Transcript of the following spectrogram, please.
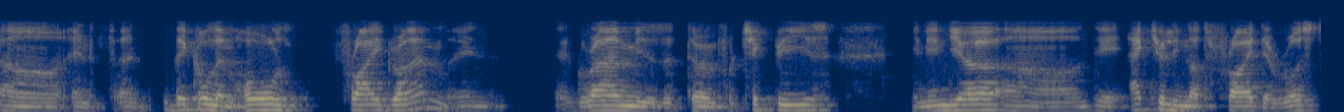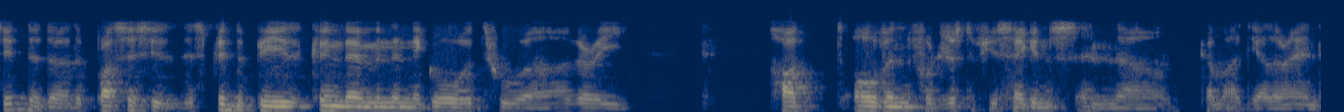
uh, and, they call them whole fried gram, and gram is a term for chickpeas. In India, uh, they actually not fried, they're roasted. The, process is they split the peas, clean them, and then they go through a very hot oven for just a few seconds and uh, come out the other end.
